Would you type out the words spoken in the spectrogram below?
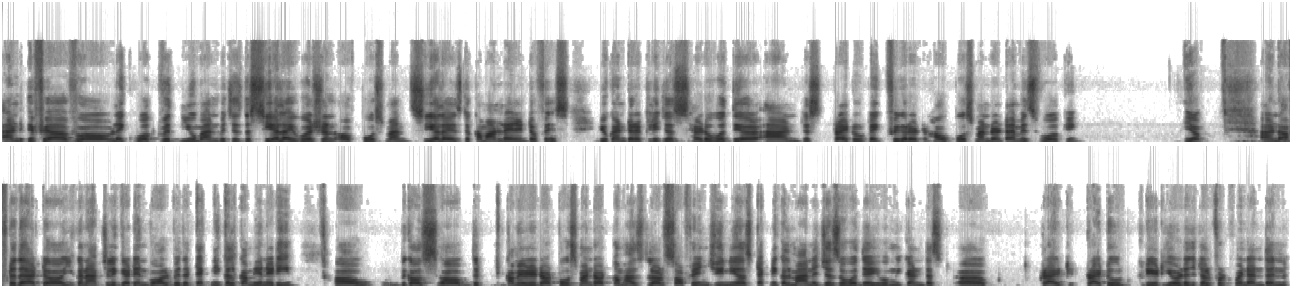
And if you have uh, like worked with newman which is the cli version of postman cli is the command line interface you can directly just head over there and just try to like figure out how postman runtime is working. Yeah. And after that uh, you can actually get involved with the technical community uh, because uh, the community.postman.com has a lot of software engineers technical managers over there whom you can just uh, try to, try to create your digital footprint and then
